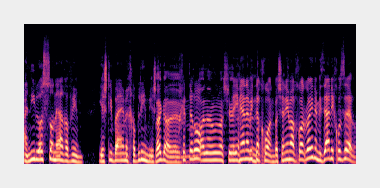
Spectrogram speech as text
אני לא שונא ערבים. יש לי בעיה עם מחבלים, יש לי רגע, אה, טרור. לא. לעניין הביטחון, בשנים האחרונות, לא הנה, מזה אני חוזר.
